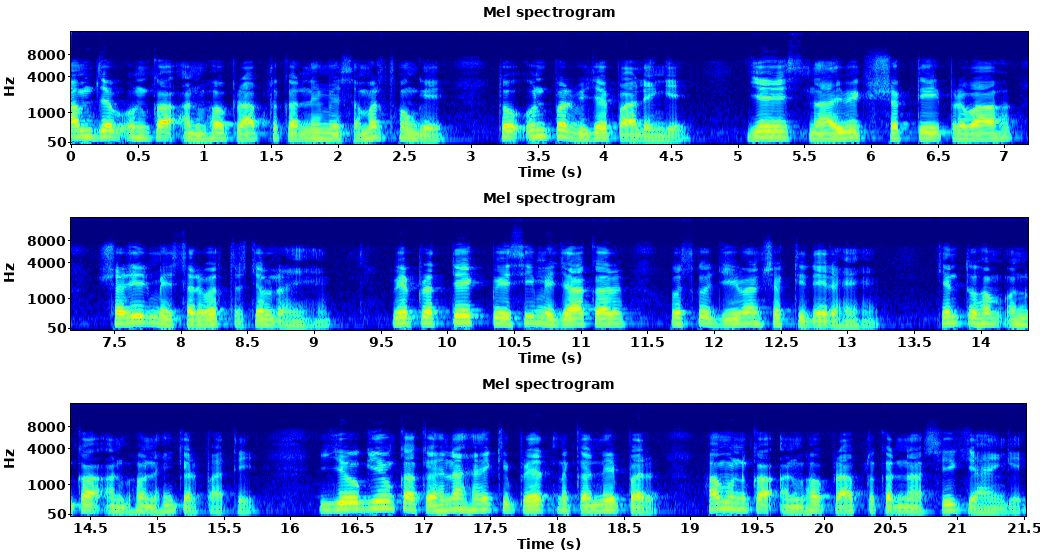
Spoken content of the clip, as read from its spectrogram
हम जब उनका अनुभव प्राप्त करने में समर्थ होंगे तो उन पर विजय पा लेंगे। ये स्नायविक शक्ति, प्रवाह, शरीर में सर्वत्र चल रहे हैं। वे प्रत्येक पेशी में जाकर उसको जीवन शक्ति दे रहे हैं, किंतु हम उनका अनुभव नहीं कर पाते। योगियों का कहना है कि प्रयत्न करने पर हम उनका अनुभव प्राप्त करना सीख जाएँगे।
